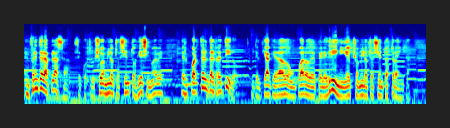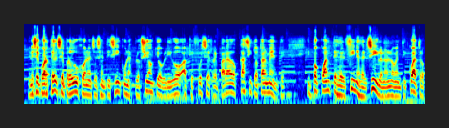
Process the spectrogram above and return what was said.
Enfrente de la plaza se construyó en 1819 el cuartel del Retiro, del que ha quedado un cuadro de Pellegrini hecho en 1830. En ese cuartel se produjo en el 65 una explosión que obligó a que fuese reparado casi totalmente y poco antes del fines del siglo, en el 94,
